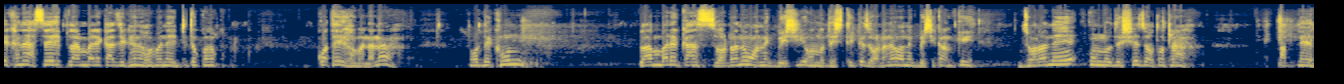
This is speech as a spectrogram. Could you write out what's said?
যেখানে আছে প্লাম্বারের কাজ এখানে হবে না, এটি তো কোনো কথাই হবে না না? তো দেখুন প্লাম্বারের কাজ জর্ডানেও অনেক বেশি, অন্য দেশ থেকে জর্ডানেও অনেক বেশি, কারণ কি জর্ডানে অন্য দেশে যতটা আপনার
